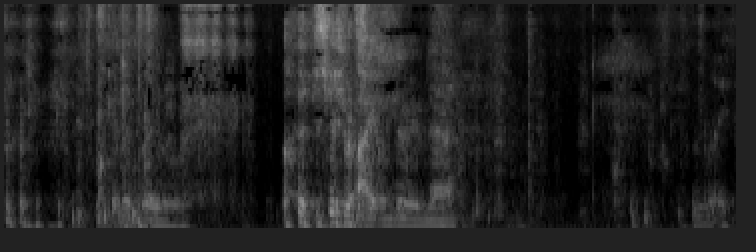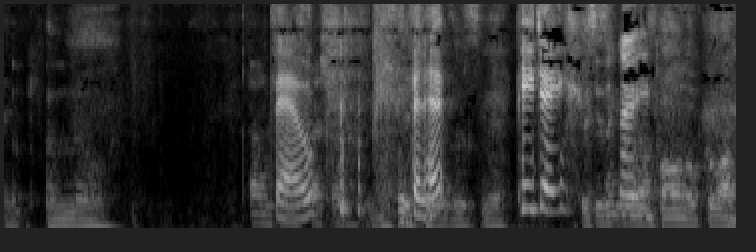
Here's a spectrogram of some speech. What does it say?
Look at the trailer. Oh, it's just right under him there. What do think? Oh no. Phil. Special. Philip. There's a sniff. PG. This isn't No, going on he's- porno, come on.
